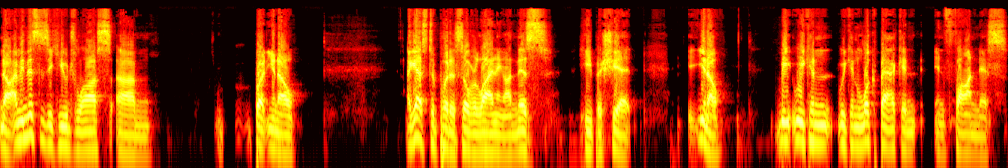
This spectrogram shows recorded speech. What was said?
No, I mean this is a huge loss. Um, but you know, I guess to put a silver lining on this heap of shit, you know, we, we can we can look back in, in fondness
